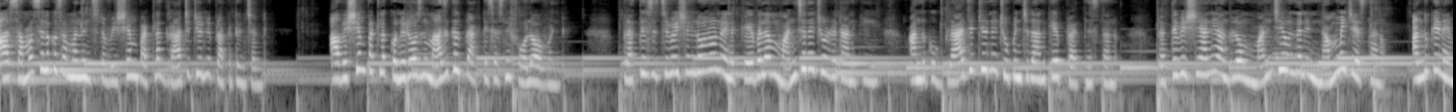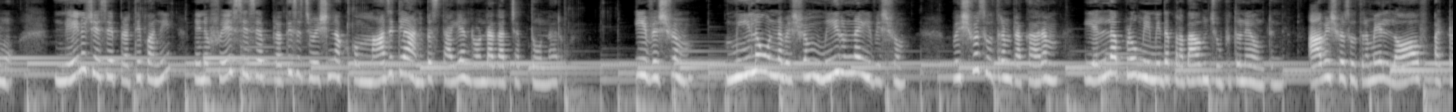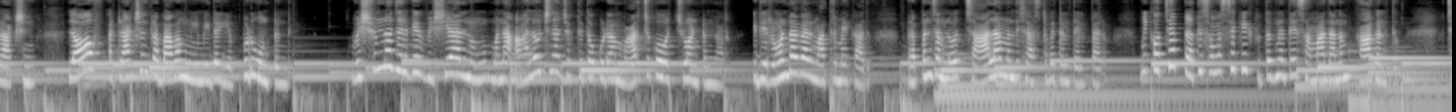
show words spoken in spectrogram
ఆ సమస్యలకు సంబంధించిన విషయం పట్ల గ్రాటిట్యూడ్ని ప్రకటించండి. ఆ విషయం పట్ల కొన్ని రోజులు మ్యాజికల్ ప్రాక్టీసెస్ని ఫాలో అవ్వండి. ప్రతి సిచ్యువేషన్లోనూ నేను కేవలం మంచిని చూడటానికి అందుకు గ్రాటిట్యూడ్ని చూపించడానికే ప్రయత్నిస్తాను. ప్రతి విషయాన్ని అందులో మంచి ఉందని నమ్మి చేస్తాను. అందుకేనేమో నేను చేసే ప్రతి పని నేను ఫేస్ చేసే ప్రతి సిచ్యువేషన్ నాకు ఒక మ్యాజిక్లా అనిపిస్తాయి అని రోండా గారు చెప్తూ ఉన్నారు. ఈ విశ్వం మీలో ఉన్న విశ్వం మీరున్న ఈ విశ్వం విశ్వసూత్రం ప్రకారం ఎల్లప్పుడూ మీ మీద ప్రభావం చూపుతూనే ఉంటుంది. ఆ విశ్వసూత్రమే law of attraction law of attraction ప్రభావం మీ మీద ఎప్పుడూ ఉంటుంది. విశ్వంలో జరిగే విషయాలను మన ఆలోచన శక్తితో కూడా మార్చుకోవచ్చు అంటున్నారు. ఇది రోండాగాల్ మాత్రమే కాదు ప్రపంచంలో చాలామంది శాస్త్రవేత్తలు తెలిపారు. మీకు వచ్చే ప్రతి సమస్యకి కృతజ్ఞతే సమాధానం కాగలదు.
